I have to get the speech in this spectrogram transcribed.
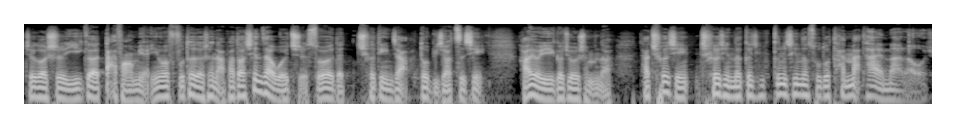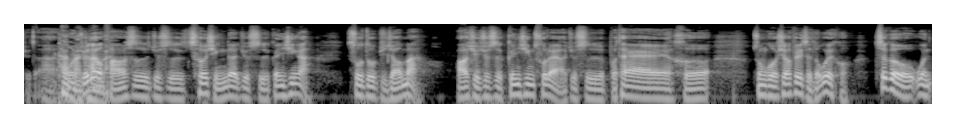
这个是一个大方面。因为福特的车，哪怕到现在为止，所有的车定价都比较自信。还有一个就是什么呢？它车型车型的更新更新的速度太慢，太慢了。我觉得啊，太慢。我觉得反而是就是车型的就是更新啊，速度比较慢，而且就是更新出来啊，就是不太合中国消费者的胃口。这个问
